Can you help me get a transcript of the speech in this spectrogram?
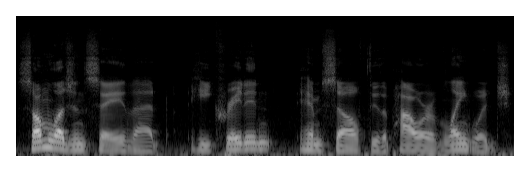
Some legends say that he created himself through the power of language.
